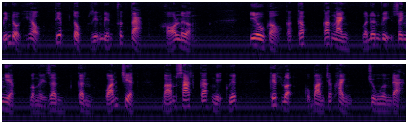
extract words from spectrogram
biến đổi khí hậu tiếp tục diễn biến phức tạp, khó lường. Yêu cầu các cấp, các ngành và đơn vị doanh nghiệp và người dân cần quán triệt, bám sát các nghị quyết, kết luận của Ban chấp hành Trung ương Đảng,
